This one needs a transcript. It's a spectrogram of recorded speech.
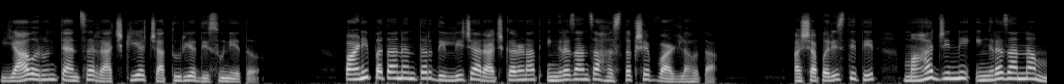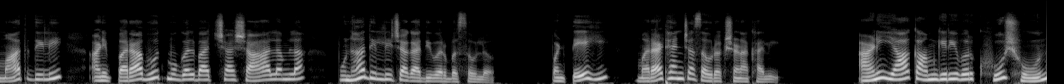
यावरून त्यांचं राजकीय चातुर्य दिसून येतं. पाणीपतानंतर दिल्लीच्या राजकारणात इंग्रजांचा हस्तक्षेप वाढला होता. अशा परिस्थितीत महादजींनी इंग्रजांना मात दिली आणि पराभूत मुघल बादशाह शाह आलमला पुन्हा दिल्लीच्या गादीवर बसवलं. पण तेही मराठ्यांच्या संरक्षणाखाली. आणि या कामगिरीवर खुश होऊन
